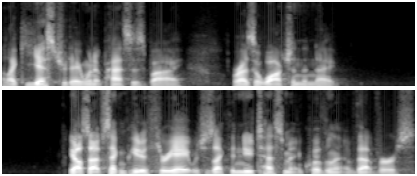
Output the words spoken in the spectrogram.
are like yesterday when it passes by, or as a watch in the night. You also have 2 Peter 3 8, which is like the New Testament equivalent of that verse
